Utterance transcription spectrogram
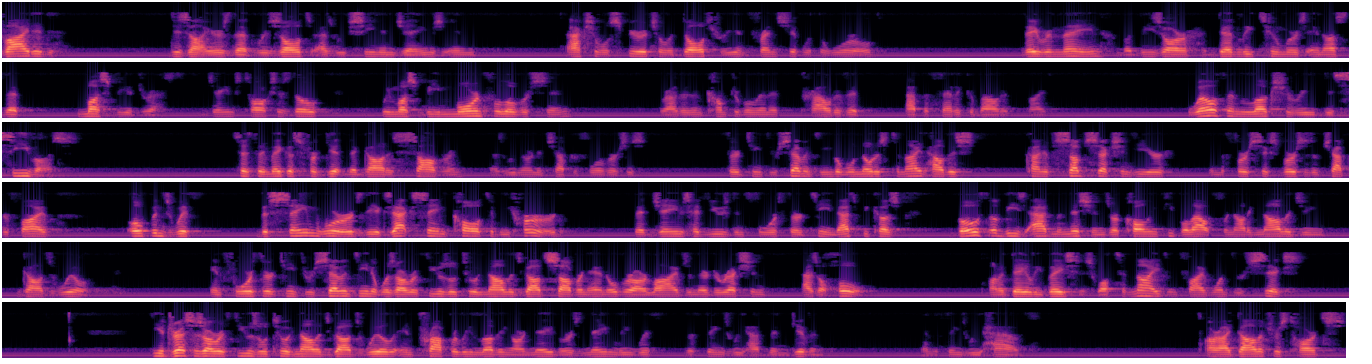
divided desires that result, as we've seen in James, in actual spiritual adultery and friendship with the world. They remain, but these are deadly tumors in us that must be addressed. James talks as though we must be mournful over sin rather than comfortable in it, proud of it, apathetic about it, right? Wealth and luxury deceive us since they make us forget that God is sovereign, as we learned in chapter 4 verses 13 through 17. But we'll notice tonight how this kind of subsection here in the first six verses of chapter 5 opens with the same words, the exact same call to be heard that James had used in 4.13. That's because both of these admonitions are calling people out for not acknowledging God's will. In 4.13 through 17, it was our refusal to acknowledge God's sovereign hand over our lives and their direction as a whole on a daily basis. While tonight in 5.1 through 6, he addresses our refusal to acknowledge God's will in properly loving our neighbors, namely with the things we have been given and the things we have. Our idolatrous hearts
